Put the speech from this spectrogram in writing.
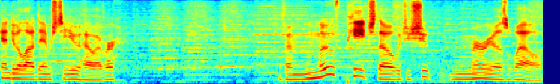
Can do a lot of damage to you, however. If I move Peach, though, would you shoot Mario as well?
